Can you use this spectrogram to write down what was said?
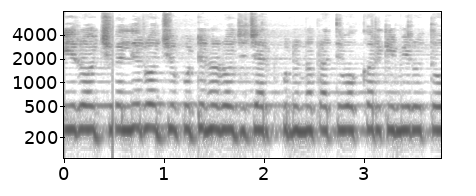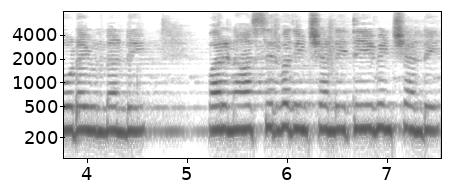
ఈరోజు పెళ్ళి రోజు పుట్టినరోజు జరుపుకుంటున్న ప్రతి ఒక్కరికి మీరు తోడై ఉండండి. వారిని ఆశీర్వదించండి దీవించండి.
